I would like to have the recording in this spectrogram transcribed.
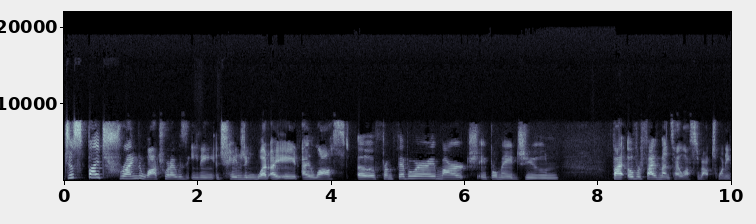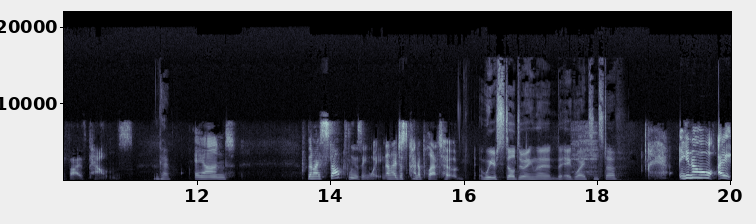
just by trying to watch what I was eating and changing what I ate, I lost uh, from February, March, April, May, June, five, over five months, I lost about 25 pounds. Okay. And then I stopped losing weight and I just kind of plateaued. Were you're still doing the, the egg whites and stuff? You know, I,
